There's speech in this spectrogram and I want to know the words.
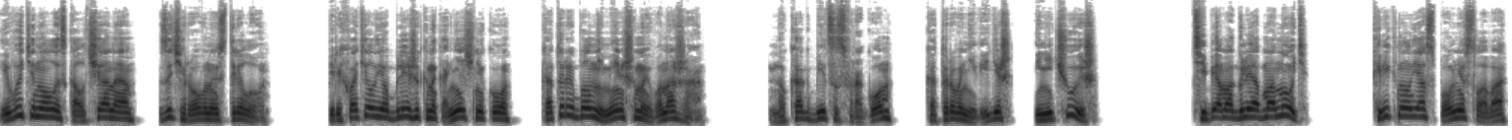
и вытянул из колчана зачарованную стрелу. Перехватил ее ближе к наконечнику, который был не меньше моего ножа. Но как биться с врагом, которого не видишь и не чуешь? «Тебя могли обмануть!» — крикнул я, вспомнив слова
